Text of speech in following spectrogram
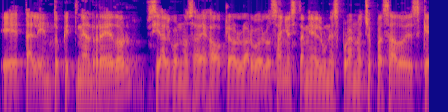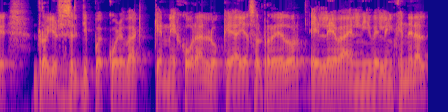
eh, talento que tiene alrededor. Si algo nos ha dejado claro a lo largo de los años y también el lunes por la noche pasado es que Rodgers es el tipo de quarterback que mejora lo que hay a su alrededor, eleva el nivel en general.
